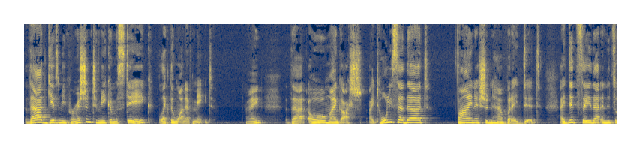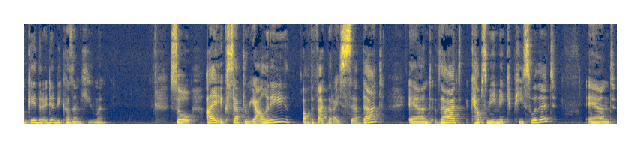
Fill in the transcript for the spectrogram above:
that gives me permission to make a mistake like the one I've made, right? That, oh my gosh, I totally said that. Fine, I shouldn't have, but I did. I did say that, and it's okay that I did because I'm human. So I accept reality of the fact that I said that, and that helps me make peace with it and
